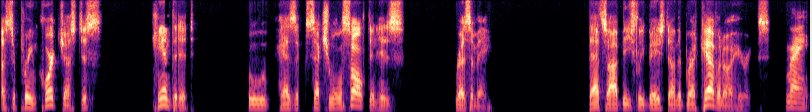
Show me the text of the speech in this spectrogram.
a Supreme Court justice candidate who has a sexual assault in his resume. That's obviously based on the Brett Kavanaugh hearings. Right.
